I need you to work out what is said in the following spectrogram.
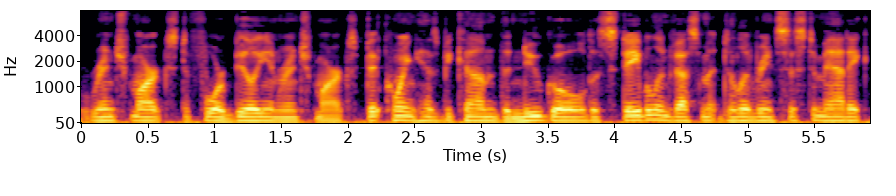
Reichsmarks to 4 billion Reichsmarks. Bitcoin has become the new gold, a stable investment delivering systematic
